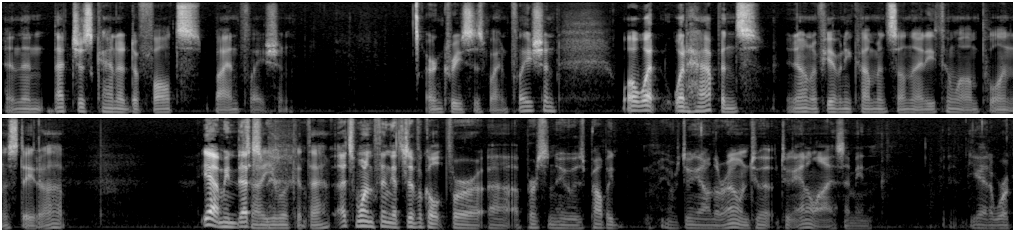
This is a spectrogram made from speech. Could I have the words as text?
and then that just kind of defaults by inflation or increases by inflation. Well, what what happens? I don't know if you have any comments on that, Ethan. While I'm pulling this data up, Yeah, I mean that's that's how you look at that. that's one thing that's difficult for uh, a person who is probably you know, doing it on their own to to analyze. I mean, you got to work,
